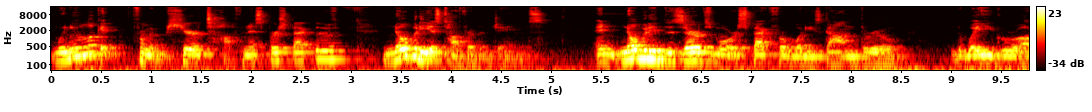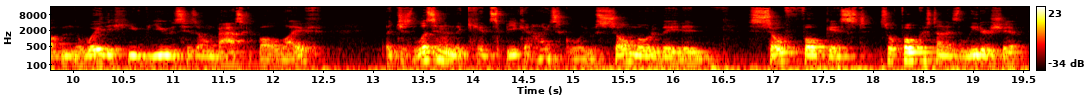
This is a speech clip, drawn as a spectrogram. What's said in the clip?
when you look at from a pure toughness perspective, nobody is tougher than James. And nobody deserves more respect for what he's gone through, the way he grew up and the way that he views his own basketball life. Like just listening to the kid speak in high school, he was so motivated, so focused, so focused on his leadership.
